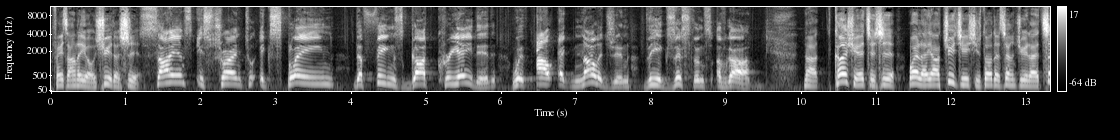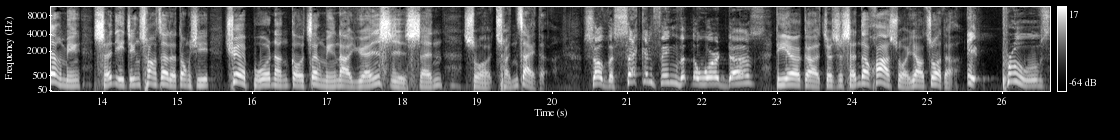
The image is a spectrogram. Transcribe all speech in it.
非常的有趣的是， science is trying to explain the things God created without acknowledging the existence of God. 那科学只是为了要聚集许多的证据来证明神已经创造的东西，却不能够证明那原始神所存在的。 So the second thing that the word does, 第二个就是神的话所要做的， it proves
